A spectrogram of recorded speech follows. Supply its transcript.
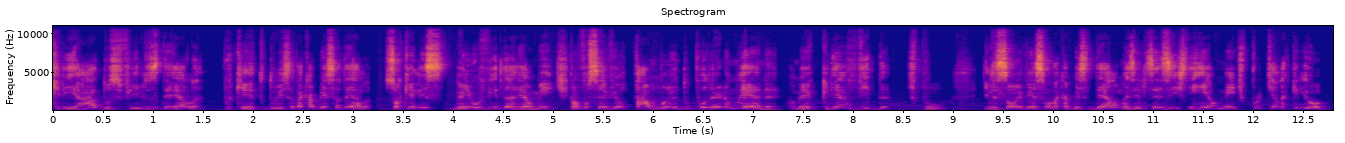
criado os filhos dela, porque tudo isso é da cabeça dela. Só que eles ganham vida realmente. para você ver o tamanho do poder da mulher, né? A mulher cria vida. Tipo, eles são invenção da cabeça dela, mas eles existem realmente porque ela criou.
